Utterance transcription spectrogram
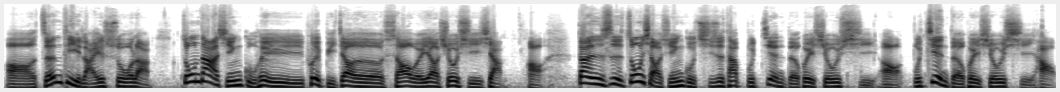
啊，整体来说啦，中大型股会会比较稍微要休息一下啊，但是中小型股其实它不见得会休息啊，不见得会休息。好，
